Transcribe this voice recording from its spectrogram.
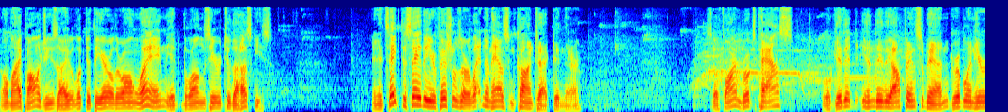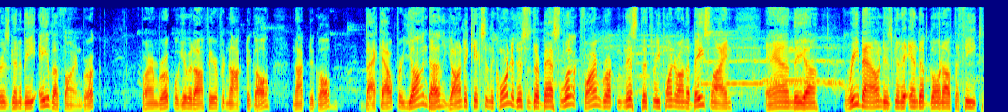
Oh, my apologies. I looked at the arrow the wrong way. It belongs here to the Huskies. And it's safe to say the officials are letting them have some contact in there. So Farnbrook's pass will get it into the offensive end. Dribbling here is going to be Ava Farnbrook. Farnbrook will give it off here for Noctegal. Noctegal back out for Yonda. Yonda kicks in the corner. This is their best look. Farnbrook missed the three pointer on the baseline, and the uh, rebound is going to end up going off the feet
